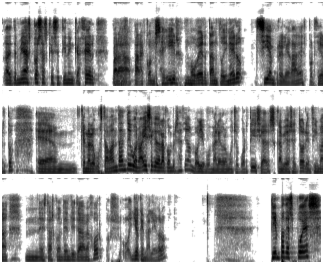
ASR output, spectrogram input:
determinadas cosas que se tienen que hacer para, para conseguir mover tanto dinero siempre legales, por cierto, em, que no le gustaban tanto. Y bueno, ahí se quedó la conversación. Oye, pues me alegro mucho por ti. Si has cambiado de sector y encima mm, estás contento y te va mejor, pues yo que me alegro. Tiempo después,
